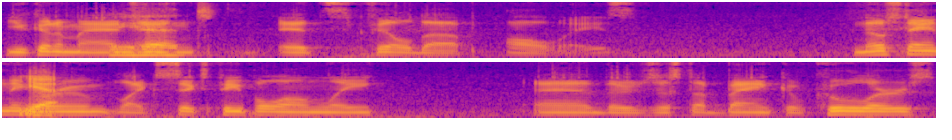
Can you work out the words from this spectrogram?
you can imagine it's filled up always. No standing Yeah. room, like six people only, and there's just a bank of coolers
